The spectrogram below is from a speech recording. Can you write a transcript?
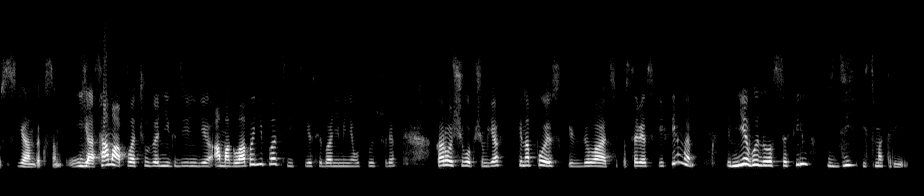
с Яндексом, я сама плачу за них деньги, а могла бы не платить, если бы они меня услышали. Короче, в общем, я в кинопоиске ввела типа советские фильмы, и мне выдался фильм «Иди и смотри»,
